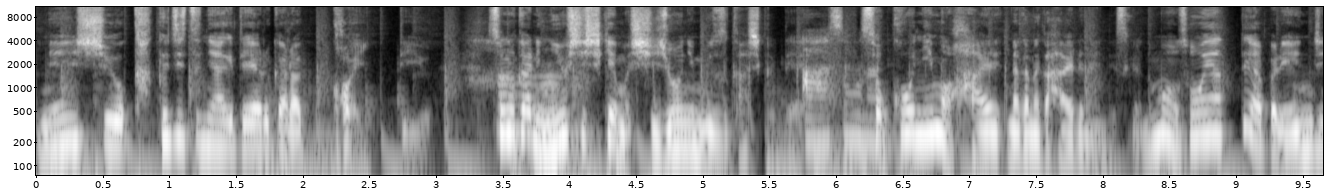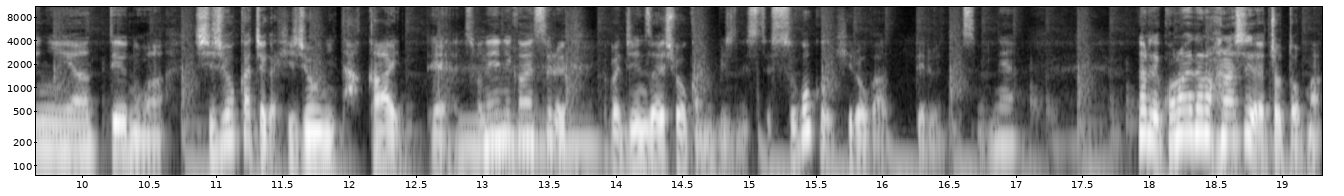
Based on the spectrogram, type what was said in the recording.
年収を確実に上げてやるから来いその代わり入試試験も非常に難しくてそこにも入なかなか入れないんですけれどもそうやってやっぱりエンジニアっていうのは市場価値が非常に高いのでその辺に関するやっぱり人材紹介のビジネスってすごく広がってるんですよね。なのでこの間の話ではちょっとまあ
